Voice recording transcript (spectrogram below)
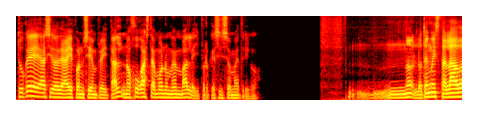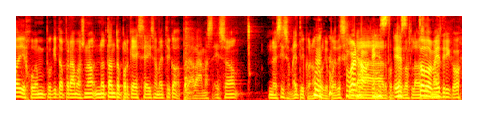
tú que has sido de iPhone siempre y tal, ¿no jugaste a Monument Valley porque es isométrico? No, lo tengo instalado y jugué un poquito, pero vamos, no, no tanto porque sea isométrico, pero vamos, eso no es isométrico, ¿no? Porque puedes girar bueno, es, por todos es los lados. todo métrico.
